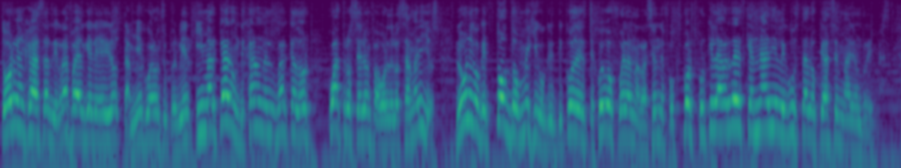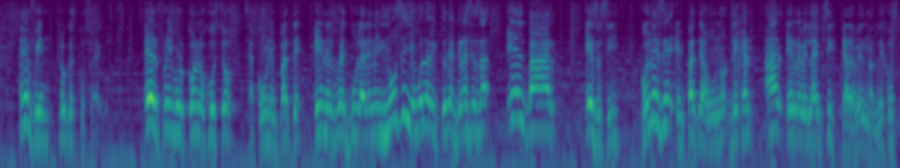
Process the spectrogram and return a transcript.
Torgan Hazard y Rafael Guerreiro también jugaron súper bien y marcaron, dejaron el marcador 4-0 en favor de los amarillos. Lo único que todo México criticó de este juego fue la narración de Fox Sports, porque la verdad es que a nadie le gusta lo que hace Marion Reimers. En fin, creo que es cosa de gustos. El Freiburg con lo justo sacó un empate en el Red Bull Arena y no se llevó la victoria gracias a el VAR. Eso sí, con ese empate a uno dejan al RB Leipzig cada vez más lejos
